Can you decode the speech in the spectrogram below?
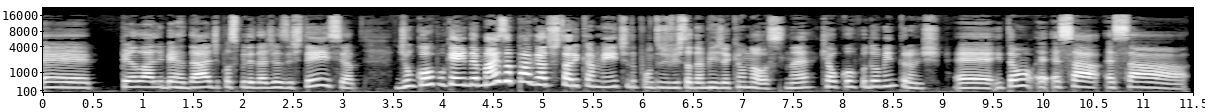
é, pela liberdade e possibilidade de existência de um corpo que ainda é mais apagado historicamente do ponto de vista da mídia que o nosso, né? Que é o corpo do homem trans. É, então, é, essa, essa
